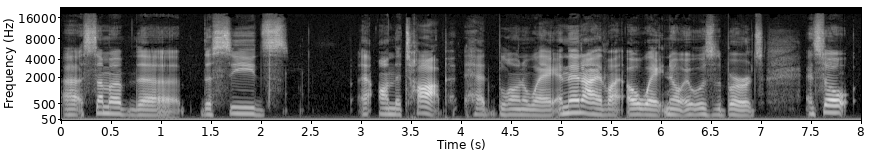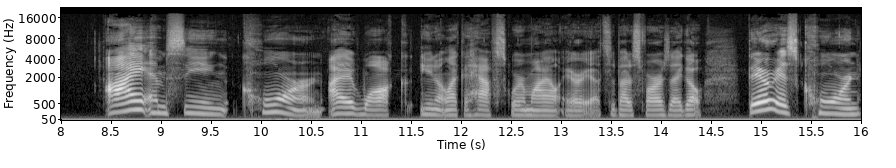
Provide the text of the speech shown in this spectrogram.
uh, some of the the seeds on the top had blown away. And then I like, oh wait, no, it was the birds. And so I am seeing corn. I walk, you know, like a half square mile area. It's about as far as I go. There is corn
